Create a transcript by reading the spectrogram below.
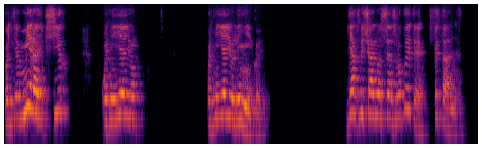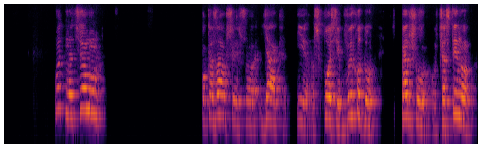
От міряй всіх однією, однією лінійкою. Як, звичайно, це зробити? Питання. От на цьому, показавши, що як і спосіб виходу, першу частину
